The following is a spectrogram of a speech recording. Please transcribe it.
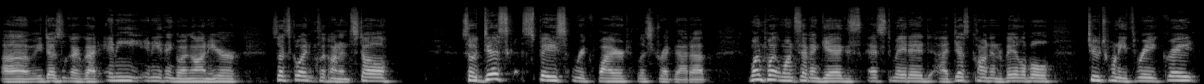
Um, it doesn't look like I've got any anything going on here. So let's go ahead and click on install. So disk space required. Let's drag that up. 1.17 gigs estimated uh, disk content available. 223. Great.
